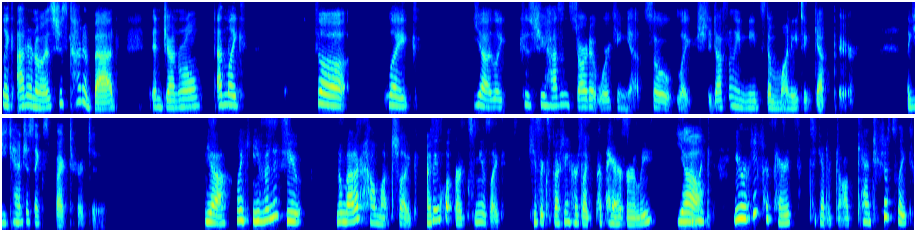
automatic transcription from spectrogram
Like I don't know, it's just kind of bad in general. And like the like yeah, like cuz she hasn't started working yet. So like she definitely needs the money to get there. Like you can't just expect her to. Yeah. Like even if you no matter how much like I think what irks me is like he's expecting her to like prepare early. Yeah. I'm like, you're already prepared to get a job. Can't you just like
